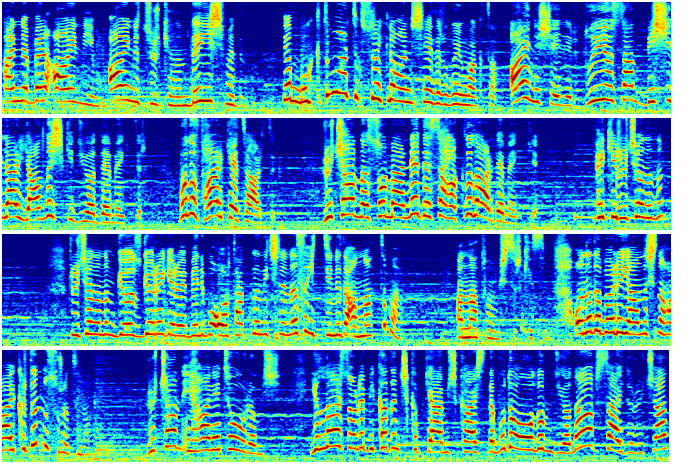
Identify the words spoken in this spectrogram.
Anne ben aynıyım. Aynı Türkan'ım. Değişmedim. Ya bıktım artık sürekli aynı şeyleri duymaktan. Aynı şeyleri duyuyorsan bir şeyler yanlış gidiyor demektir. Bunu fark et artık. Rüçhan'la Somer ne dese haklılar demek ki. Peki Rüçhan Hanım? Rüçhan Hanım göz göre göre beni bu ortaklığın içine nasıl ittiğini de anlattı mı? Anlatmamıştır kesin. Ona da böyle yanlışına haykırdın mı suratına? Rüçhan ihanete uğramış. Yıllar sonra bir kadın çıkıp gelmiş karşısına. Bu da oğlum diyor. Ne yapsaydı Rüçhan?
